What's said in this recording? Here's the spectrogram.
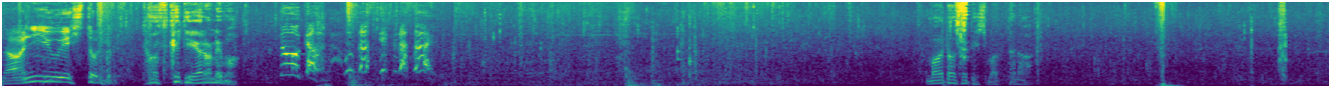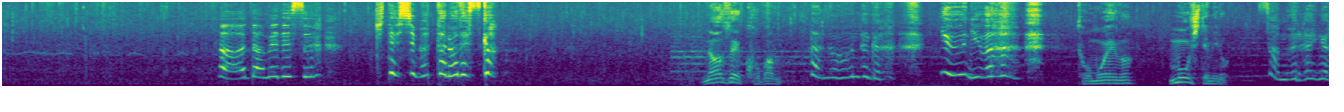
何故一人？助けてやらねば。どうかお助けください。待たせてしまったな。ああダメです。来てしまったのですか。なぜ拒む？あの女が言うには。巴が？申してみろ。侍が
